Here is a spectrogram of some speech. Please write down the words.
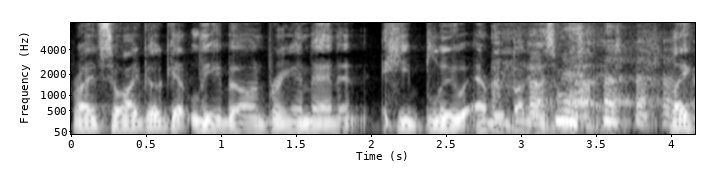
right? So I go get Lebo and bring him in, and he blew everybody's mind, like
